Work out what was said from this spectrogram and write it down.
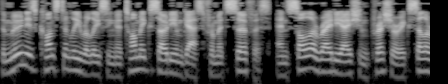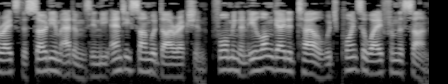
The Moon is constantly releasing atomic sodium gas from its surface, and solar radiation pressure accelerates the sodium atoms in the anti-sunward direction, forming an elongated tail which points away from the Sun.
